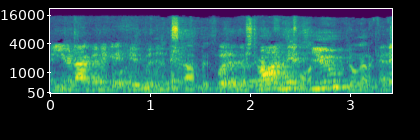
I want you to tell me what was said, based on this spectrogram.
and you're not going to get hit with it. Stop it. But if the Start hits you, You don't gotta and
